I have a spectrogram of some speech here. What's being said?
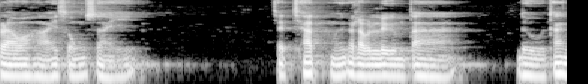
เราหายสงสัย จะชัดเหมือนกับเราลืมตา ดูท่าน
